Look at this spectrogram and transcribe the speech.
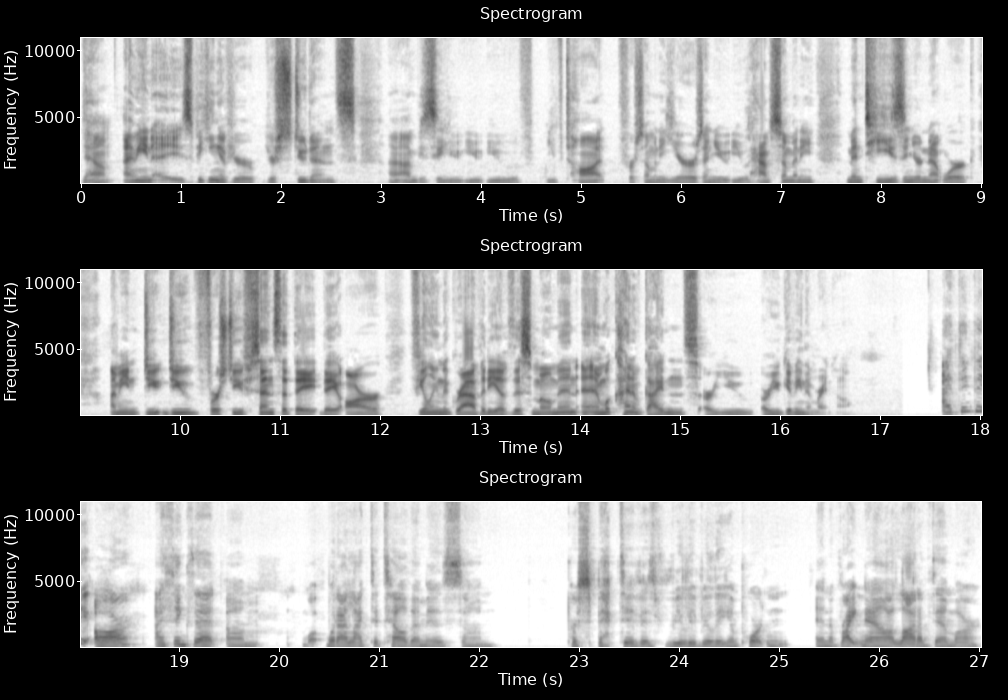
Yeah, I mean, eh, speaking of your your students, uh, obviously you, you you've you've taught for so many years, and you you have so many mentees in your network. I mean, do you, do you first do you sense that they they are feeling the gravity of this moment, and what kind of guidance are you are you giving them right now? I think they are. I think that um, what what I like to tell them is um, perspective is really really important, and right now a lot of them are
